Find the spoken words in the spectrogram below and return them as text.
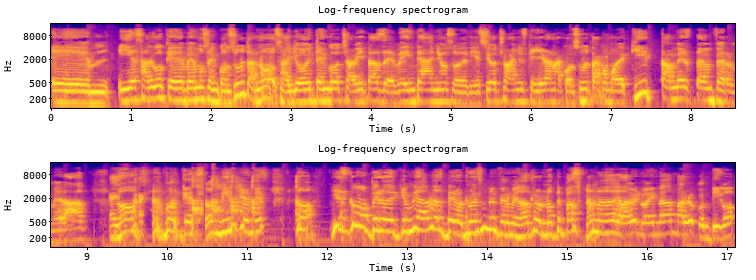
eh, y es algo que vemos en consulta, ¿no? O sea, yo hoy tengo chavitas de 20 años o de 18 años que llegan a consulta como de quítame esta enfermedad, ¿no? Porque son vírgenes, ¿no? Y es como, pero ¿de qué me hablas? Pero no es una enfermedad, pero no te pasa nada grave, no hay nada malo contigo.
